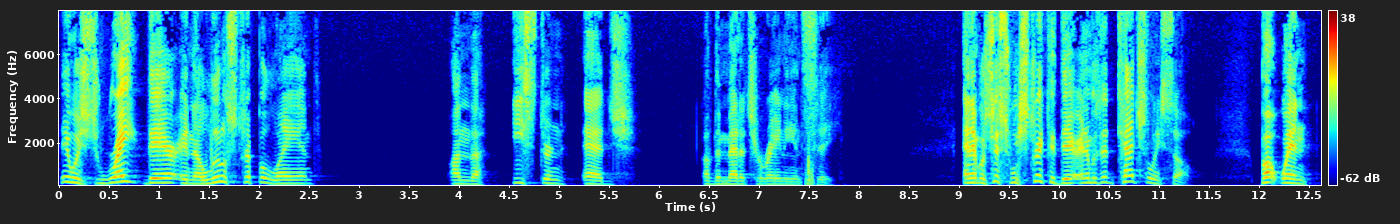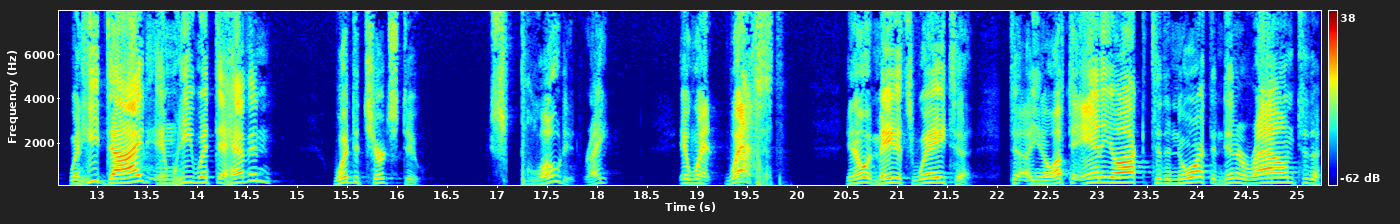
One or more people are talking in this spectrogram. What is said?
it was right there in a little strip of land on the eastern edge of the Mediterranean Sea. And it was just restricted there, and it was intentionally so. But when, when he died and when he went to heaven, what did the church do? Exploded, right? It went west. You know, it made its way to, to you know, up to Antioch to the north and then around to the,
